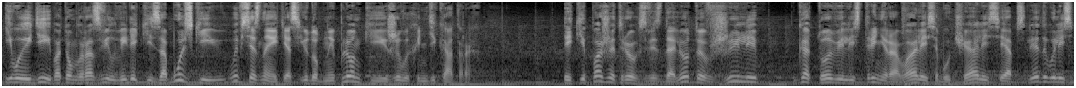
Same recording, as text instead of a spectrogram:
Его идеи потом развил Великий Забульский, вы все знаете о съедобной пленке и живых индикаторах. Экипажи трех звездолетов жили, готовились, тренировались, обучались и обследовались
